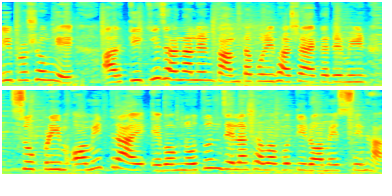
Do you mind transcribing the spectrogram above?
এই প্রসঙ্গে আর কি কি জানালেন কামতাপুরী ভাষা একাডেমির সুপ্রিম অমিত রায় এবং নতুন জেলা সভাপতি রমেশ সিনহা?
